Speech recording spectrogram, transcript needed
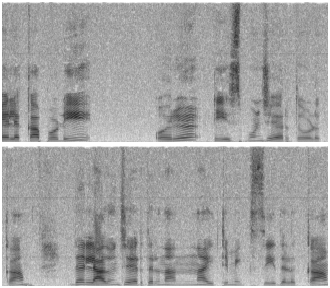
ഏലക്കാപ്പൊടി ഒരു ടീസ്പൂൺ ചേർത്ത് കൊടുക്കാം. ഇതെല്ലാതും ചേർത്തിട്ട് നന്നായിട്ട് മിക്സ് ചെയ്തെടുക്കാം.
